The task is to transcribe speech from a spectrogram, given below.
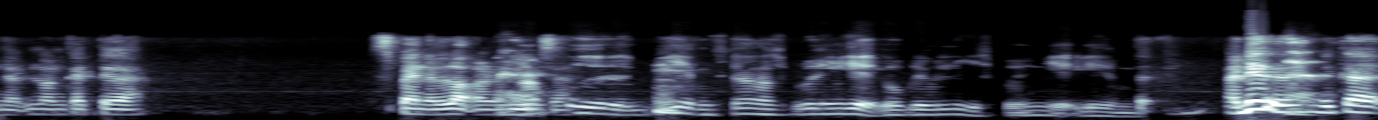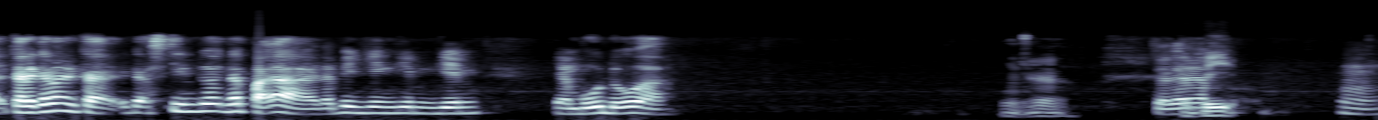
non kata lah. Spend a lot on games lah. Game sekarang RM10 kau boleh beli RM10 game. Ada dekat kadang-kadang dekat, dekat Steam tu dapat lah tapi game-game game yang bodoh lah. Ha. Kadang Tapi hmm.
